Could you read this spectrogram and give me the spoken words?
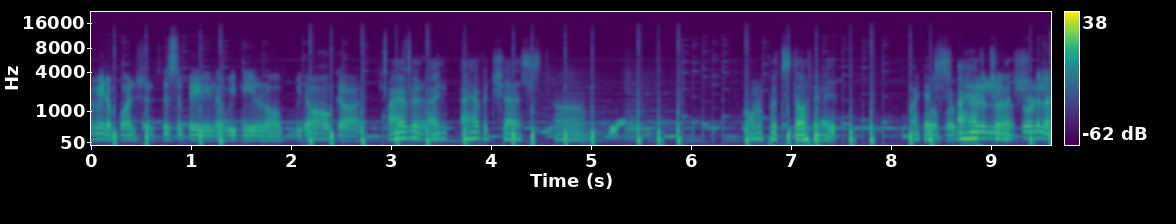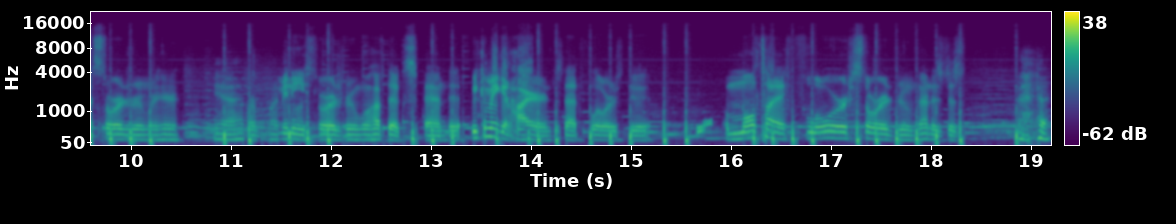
I made a bunch anticipating that we'd need it all, but we don't. Oh god. I have a I, I have a chest. Um, I want to put stuff in it. Like I just. I have in too the, much. Throw it in that storage room right here. Yeah, I have A much. mini storage room. We'll have to expand it. We can make it higher and just add floors to it. A multi-floor storage room. That is just.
